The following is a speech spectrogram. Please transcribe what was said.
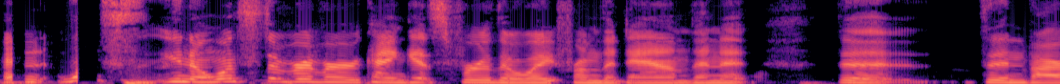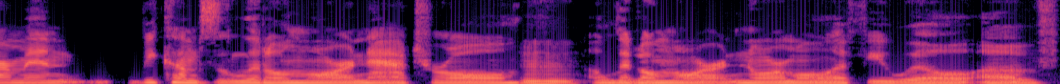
And once, you know, once the river kind of gets further away from the dam, then it, the, the environment becomes a little more natural, mm-hmm. a little more normal, if you will, of,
